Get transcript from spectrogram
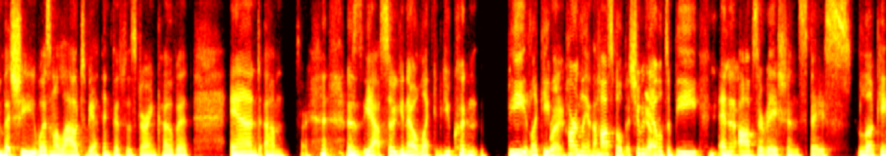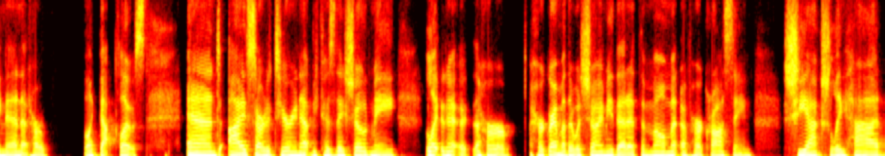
but she wasn't allowed to be. I think this was during COVID. And um sorry. Was- yeah, so you know like you couldn't be like even Right. hardly in the Mhm. hospital, but she was Yeah. able to be in an observation space looking in at her like that close. And I started tearing up because they showed me like uh, her her grandmother was showing me that at the moment of her crossing, she actually had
